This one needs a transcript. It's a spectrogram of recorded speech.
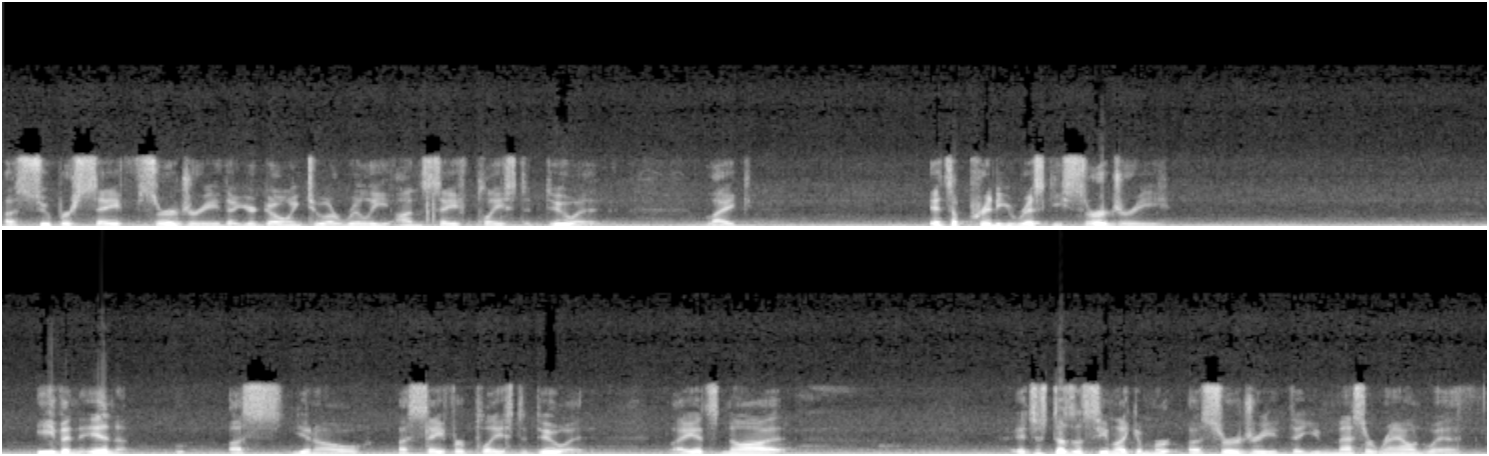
a super safe surgery that you're going to a really unsafe place to do it. Like it's a pretty risky surgery even in a, a you know a safer place to do it like it's not it just doesn't seem like a, a surgery that you mess around with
